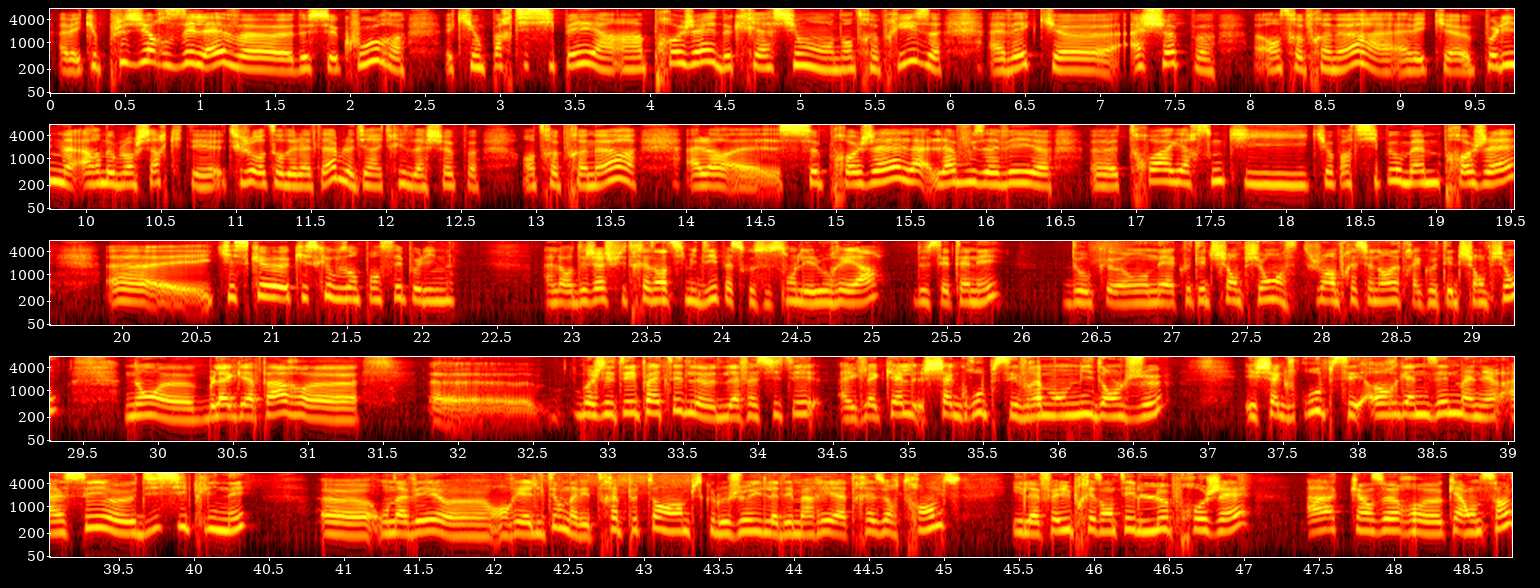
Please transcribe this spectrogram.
avec plusieurs élèves de ce cours qui ont participé à un projet de création d'entreprise avec euh, HUP Entrepreneur, avec euh, Pauline Arnaud-Blanchard qui était toujours autour de la table, directrice d'HUP Entrepreneur. Alors, euh, ce projet, là, vous avez euh, euh, trois garçons qui, qui ont participé au même projet. Euh, qu'est-ce, que, que vous en pensez, Pauline? Alors déjà, je suis très intimidée parce que ce sont les lauréats de cette année. Donc euh, on est à côté de champions. C'est toujours impressionnant d'être à côté de champions. Non, euh, blague à part. euh, euh, moi, été épatée de la, de la facilité avec laquelle chaque groupe s'est vraiment mis dans le jeu et chaque groupe s'est organisé de manière assez euh, disciplinée. Euh, on avait, euh, en réalité, on avait très peu de temps hein, puisque le jeu il a démarré à 13h30. Il a fallu présenter le projet à 15h45.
